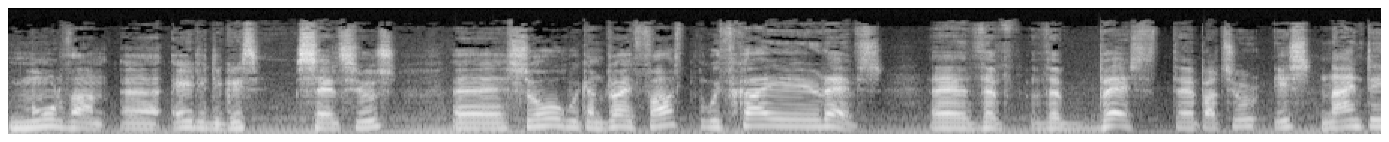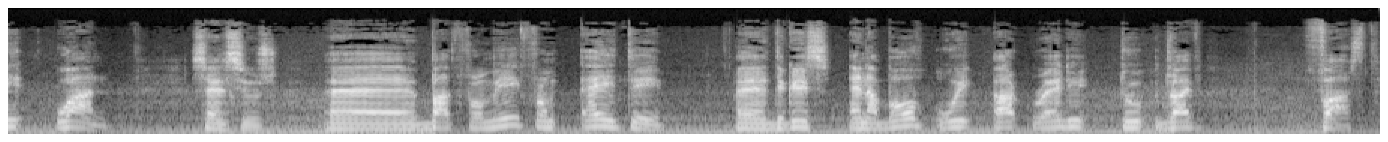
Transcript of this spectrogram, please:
more than uh, 80 degrees Celsius uh, so we can drive fast with high revs. The, the best temperature is 91 Celsius. Uh, but for me from 80 uh, degrees and above we are ready to drive fast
